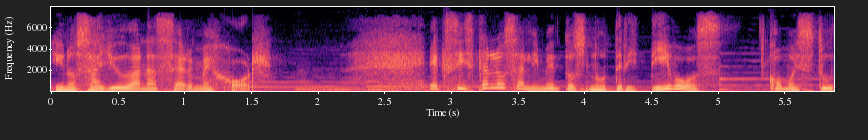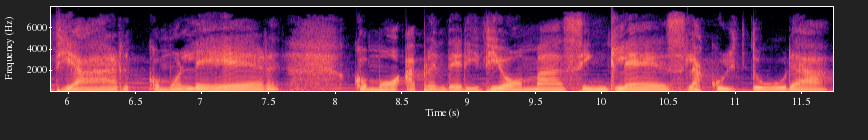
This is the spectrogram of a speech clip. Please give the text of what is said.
y nos ayudan a ser mejor. Existen los alimentos nutritivos, como estudiar, como leer, como aprender idiomas, inglés, la cultura,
